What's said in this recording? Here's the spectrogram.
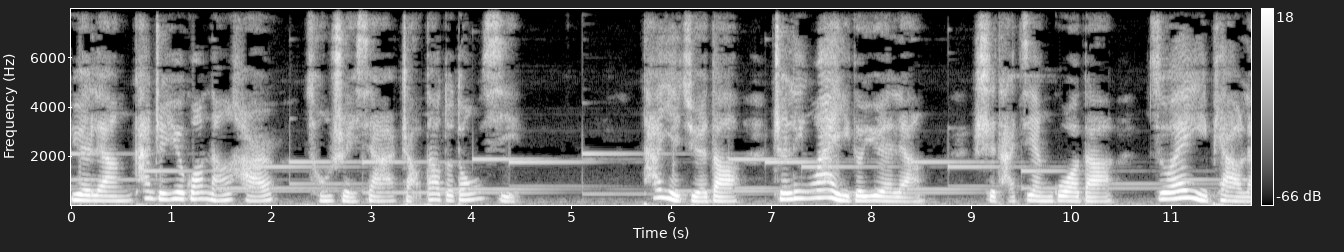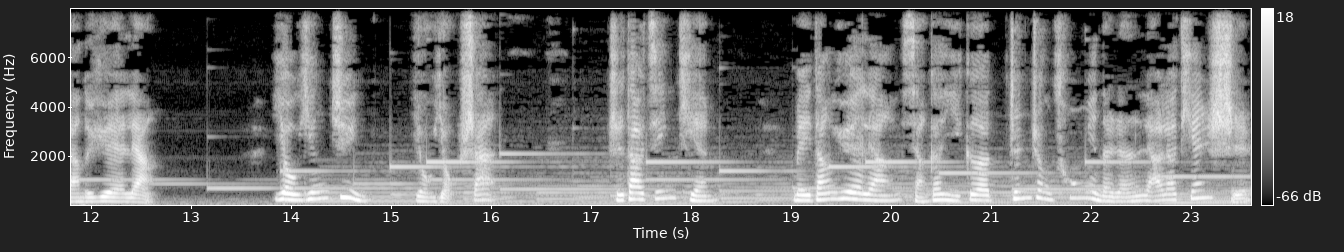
月亮看着月光男孩从水下找到的东西。他也觉得这另外一个月亮是他见过的最漂亮的月亮，又英俊又友善。直到今天，每当月亮想跟一个真正聪明的人聊聊天时，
